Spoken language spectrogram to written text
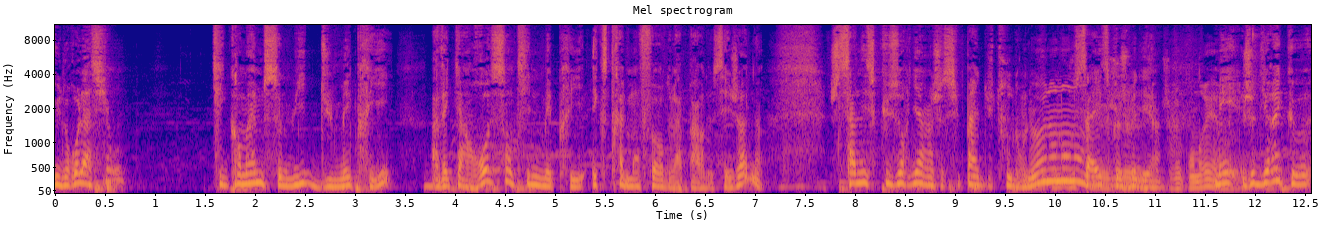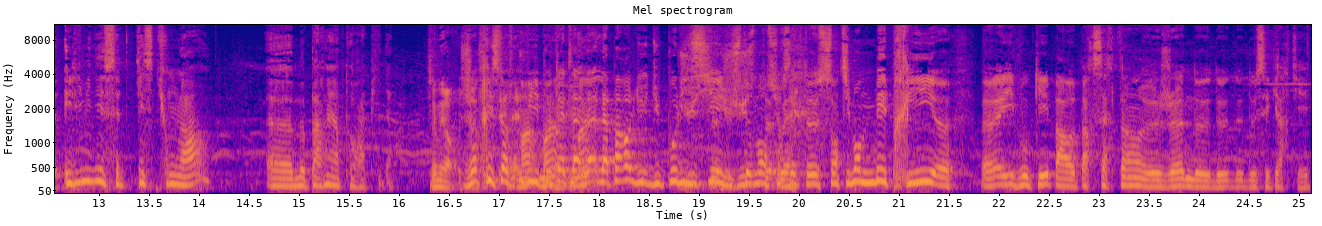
une relation qui est quand même celui du mépris, avec un ressenti de mépris extrêmement fort de la part de ces jeunes. Ça n'excuse rien, je ne suis pas du tout dans le... Non, non, non, vous savez ce que je, veux dire. Je répondrai. Mais je dirais que éliminer cette question-là euh, me paraît un peu rapide. Jean-Christophe, oui, peut-être la, parole du, policier justement sur ce euh, sentiment de mépris euh, évoqué par, par certains jeunes de, de ces quartiers.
